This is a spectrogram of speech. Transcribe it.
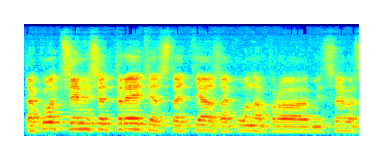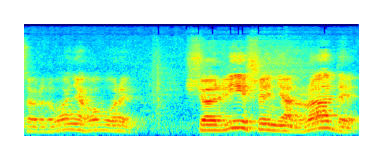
Так от 73 стаття закону про місцеве самоврядування говорить, що рішення Ради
